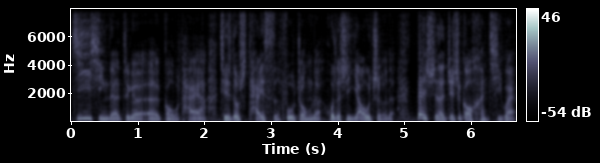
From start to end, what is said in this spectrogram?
畸形的这个呃狗胎啊，其实都是胎死腹中的，或者是夭折的。但是呢，这只狗很奇怪，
